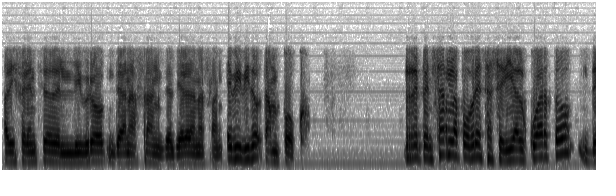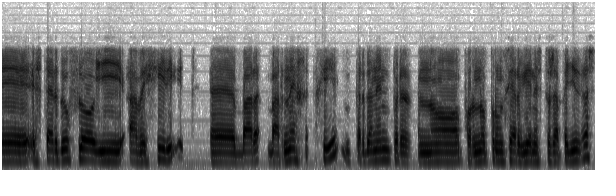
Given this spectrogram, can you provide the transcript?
a diferencia del libro de Ana Frank, del diario de Ana Frank. He vivido tan poco. Repensar la pobreza sería el cuarto de Esther Duflo y Abejir eh, Bar perdonen por no, por no pronunciar bien estos apellidos,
